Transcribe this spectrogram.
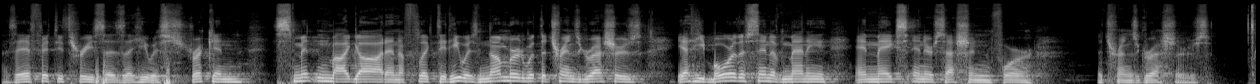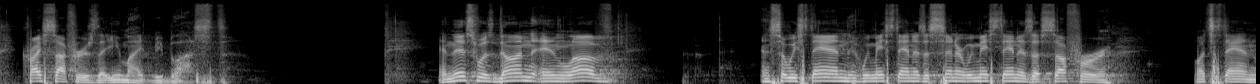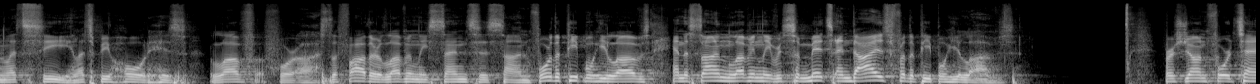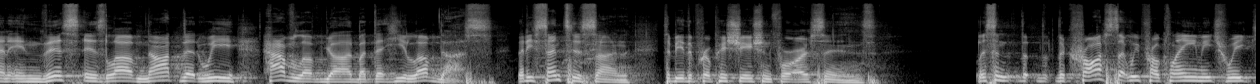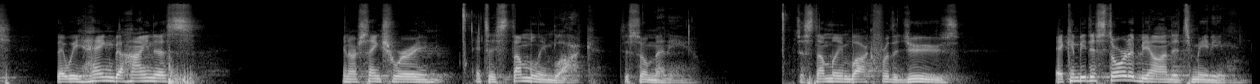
Isaiah 53 says that he was stricken, smitten by God, and afflicted. He was numbered with the transgressors, yet he bore the sin of many and makes intercession for the transgressors. Christ suffers that you might be blessed. And this was done in love and so we stand, we may stand as a sinner, we may stand as a sufferer. Let's stand, let's see, let's behold his love for us. The Father lovingly sends his Son for the people he loves, and the Son lovingly submits and dies for the people he loves. 1 John 4:10 In this is love not that we have loved God but that he loved us that he sent his son to be the propitiation for our sins. Listen the, the cross that we proclaim each week that we hang behind us in our sanctuary it's a stumbling block to so many. It's a stumbling block for the Jews. It can be distorted beyond its meaning.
